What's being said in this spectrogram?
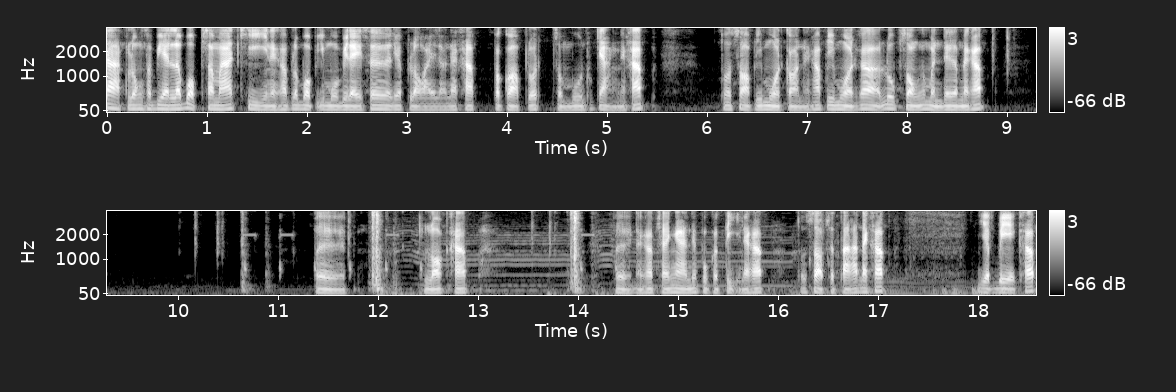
จากลงทะเบียนระบบ Smart Key นะครับ ระบบ Immobilizer เรียบร้อยแล้วนะครับ ประกอบรถสมบูรณ์ทุกอย่างนะครับ ทดสอบรีโมทก่อนนะครับ รีโมทก็รูปทรงก็เหมือนเดิมนะครับ เปิดล็อกครับ เปิดนะครับ ใช้งานได้ปกตินะครับ ทดสอบสตาร์ทนะครับ เหยียบเบรกครับ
